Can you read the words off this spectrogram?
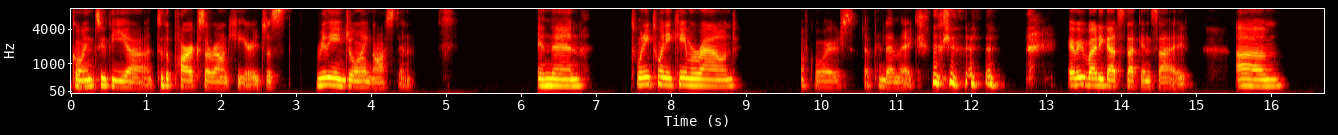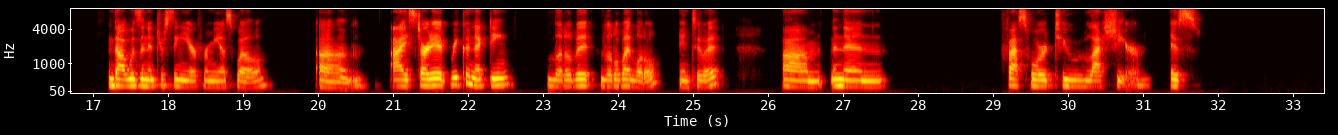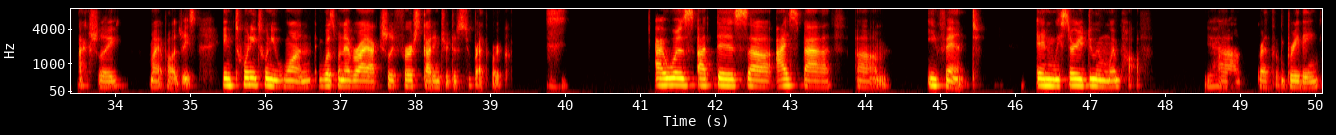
going to the uh, to the parks around here, just really enjoying Austin. And then 2020 came around, of course, the pandemic. everybody got stuck inside. Um, that was an interesting year for me as well. Um, I started reconnecting a little bit, little by little into it. Um, and then fast forward to last year is actually my apologies. In 2021 was whenever I actually first got introduced to breath work. Mm-hmm. I was at this uh, ice bath um, event, and we started doing Wim Hof, yeah, uh, breath breathing,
